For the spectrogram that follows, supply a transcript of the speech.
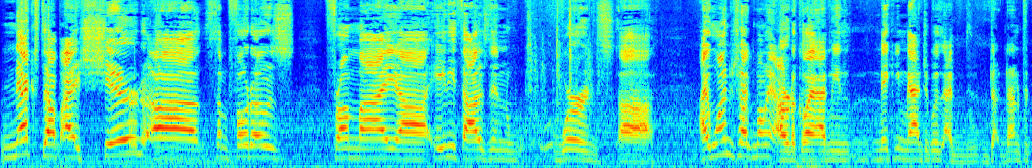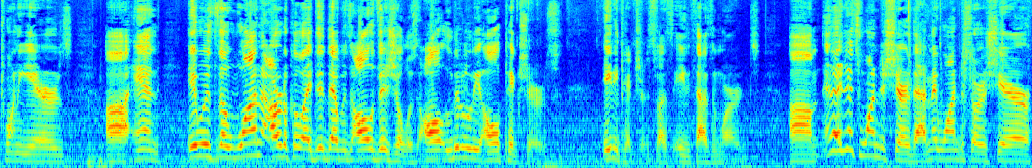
Next up, I shared uh, some photos from my uh, 80,000 words. Uh, I wanted to talk about my article. I mean, making magic was I've done it for 20 years, uh, and it was the one article I did that was all visual. It was all literally all pictures, 80 pictures, so that's 80,000 words. Um, and I just wanted to share that, and I wanted to sort of share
